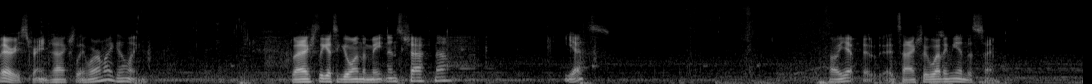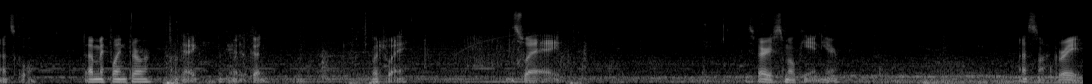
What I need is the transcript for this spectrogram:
Very strange, actually. Where am I going? Do I actually get to go on the maintenance shaft now? Yes. Oh, yep. It, it's actually letting me in this time. That's cool. Do I have my flamethrower? Okay. Okay, good. Which way? This way. It's very smoky in here. That's not great.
